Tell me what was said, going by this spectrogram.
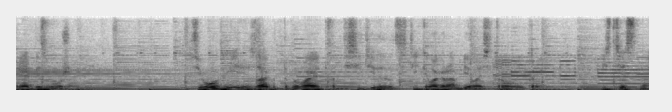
при обезвоживании. Всего в мире за год добывают от 10 до 20 килограмм белой осетровой икры. Естественно,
